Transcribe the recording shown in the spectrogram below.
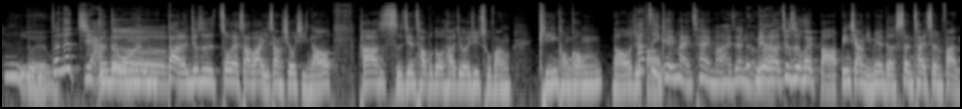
对，真的假的？真的，我们大人就是坐在沙发椅上休息，然后他时间差不多，他就会去厨房空空空，然后就他自己可以买菜吗？还是你们没有？就是会把冰箱里面的剩菜剩饭，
